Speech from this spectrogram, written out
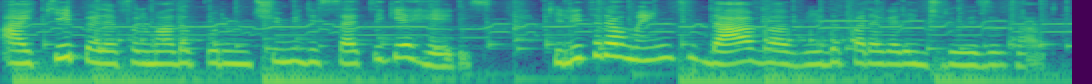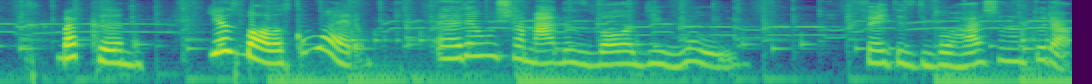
A equipe era formada por um time de sete guerreiros, que literalmente dava a vida para garantir o resultado. Bacana. E as bolas, como eram? Eram chamadas bolas de wool, feitas de borracha natural.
